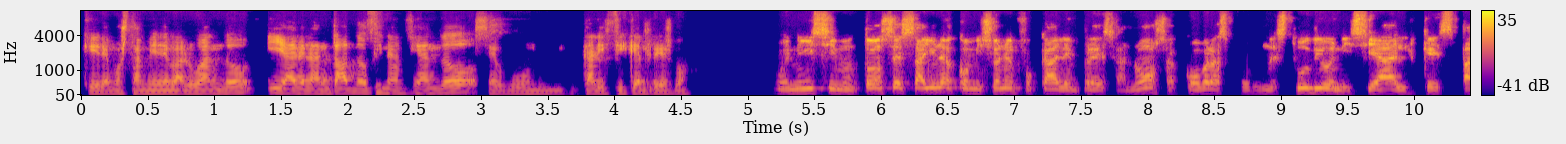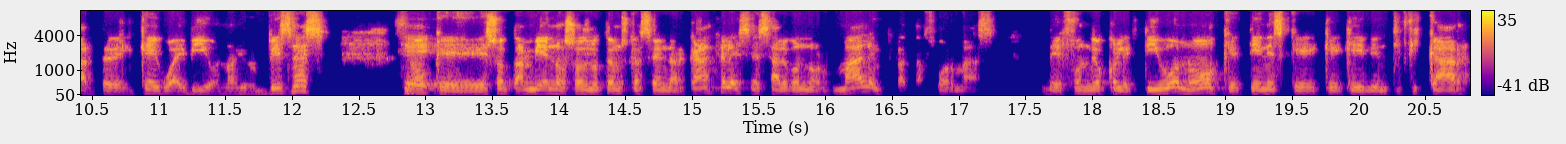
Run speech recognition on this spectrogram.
que iremos también evaluando y adelantando, financiando según califique el riesgo. Buenísimo. Entonces hay una comisión enfocada a la empresa, ¿no? O sea, cobras por un estudio inicial que es parte del KYB o Know Your Business, ¿no? Que eso también nosotros lo tenemos que hacer en Arcángeles, es algo normal en plataformas de fondeo colectivo, ¿no? Que tienes que, que, que, identificar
